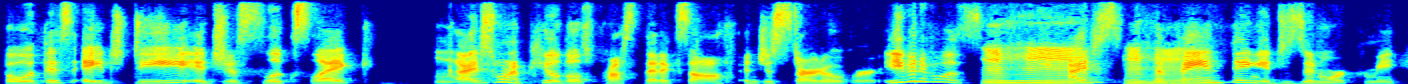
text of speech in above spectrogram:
but with this HD, it just looks like I just want to peel those prosthetics off and just start over. Even if it was, mm-hmm, I just mm-hmm. the vein thing, it just didn't work for me.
